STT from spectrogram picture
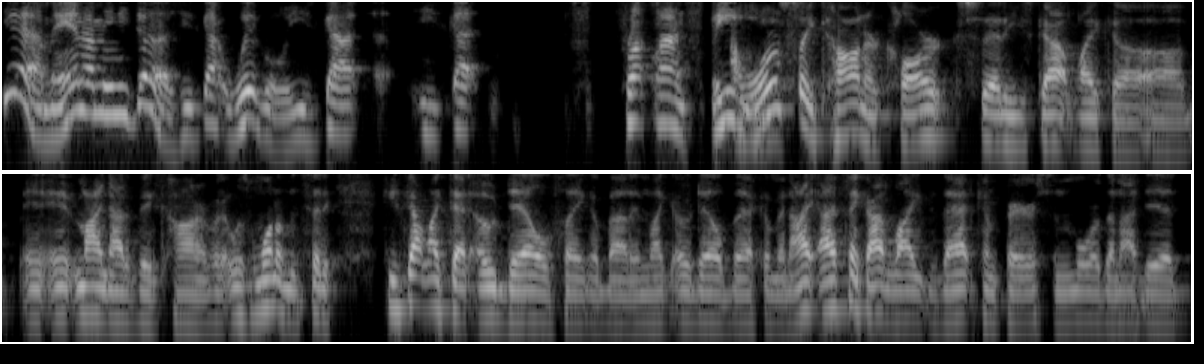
Yeah, man. I mean, he does. He's got wiggle. He's got uh, he's got frontline speed. I want to say Connor Clark said he's got like a. Uh, it, might not have been Connor, but it was one of them said he's got like that Odell thing about him, like Odell Beckham, and I, I think I liked that comparison more than I did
